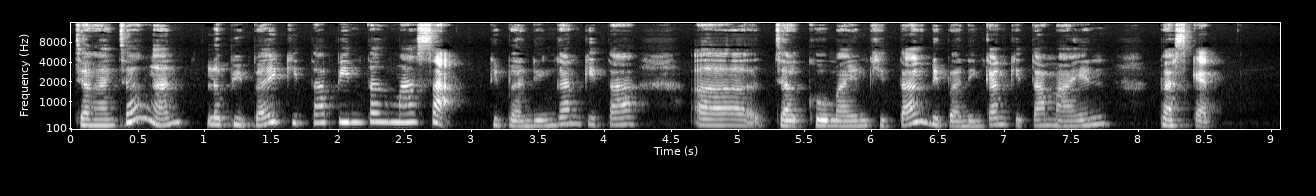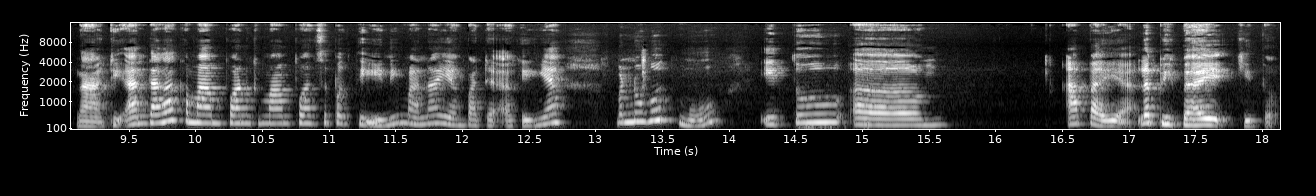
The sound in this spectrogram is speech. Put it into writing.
Jangan-jangan lebih baik kita pintar masak dibandingkan kita uh, jago main gitar dibandingkan kita main basket Nah, di antara kemampuan-kemampuan seperti ini, mana yang pada akhirnya menurutmu itu um, apa ya lebih baik gitu?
